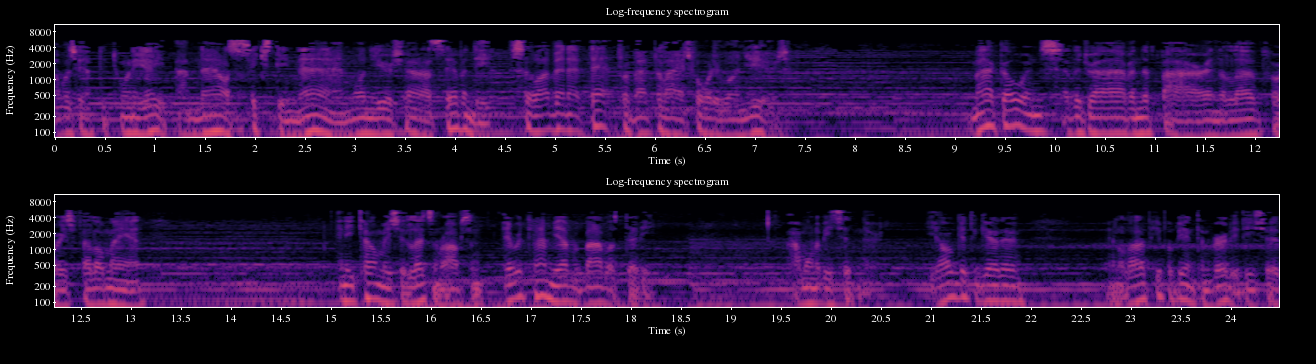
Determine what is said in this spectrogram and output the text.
I was up to 28. I'm now 69, one year shy of 70. So I've been at that for about the last 41 years. Mike Owens had the drive and the fire and the love for his fellow man. And he told me, he said, listen, Robertson, every time you have a Bible study, I want to be sitting there. You all get together and a lot of people being converted. He said,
